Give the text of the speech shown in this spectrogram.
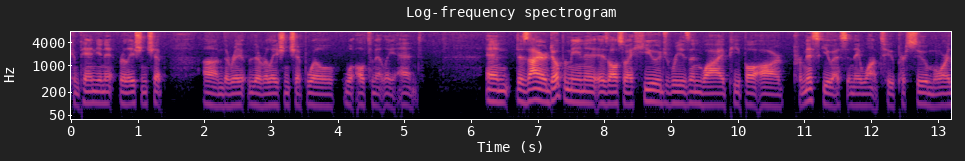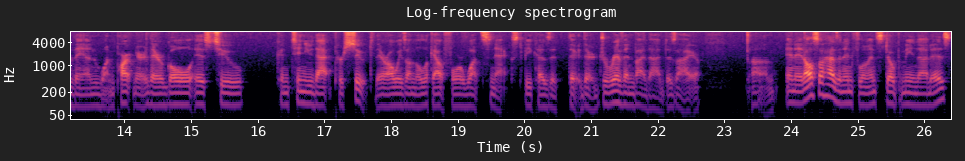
companionate relationship, um, the re- the relationship will will ultimately end. And desire dopamine is also a huge reason why people are promiscuous and they want to pursue more than one partner. Their goal is to continue that pursuit. They're always on the lookout for what's next because it, they're, they're driven by that desire. Um, and it also has an influence, dopamine that is,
